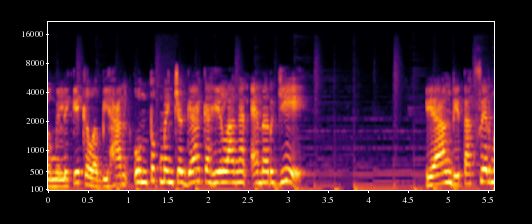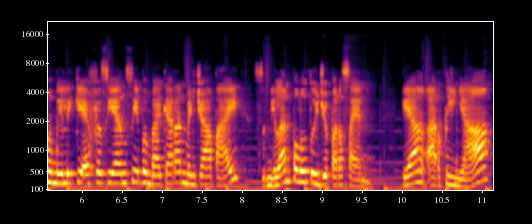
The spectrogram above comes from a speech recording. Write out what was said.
memiliki kelebihan untuk mencegah kehilangan energi. Yang ditaksir memiliki efisiensi pembakaran mencapai 97 persen yang artinya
